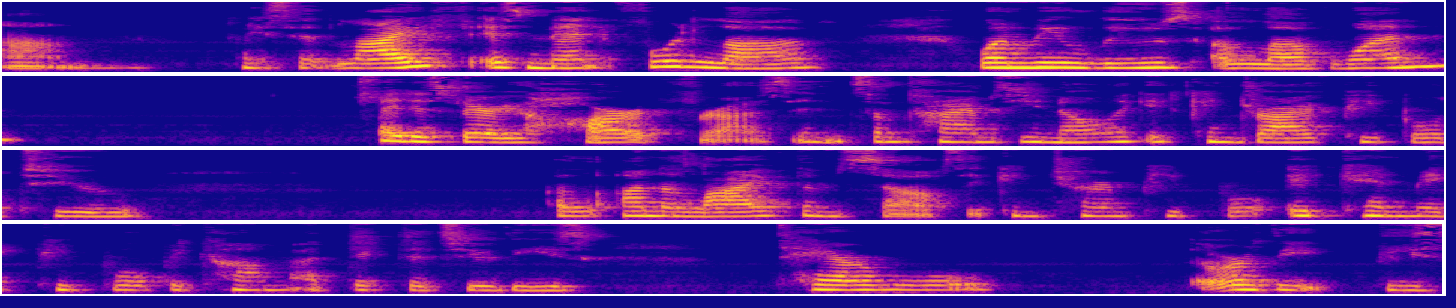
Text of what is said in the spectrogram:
Um, I said, life is meant for love. When we lose a loved one, it is very hard for us. And sometimes, you know, like it can drive people to unalive themselves. It can turn people, it can make people become addicted to these terrible or the, these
